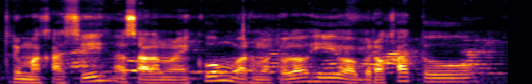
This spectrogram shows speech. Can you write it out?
Terima kasih. Assalamualaikum warahmatullahi wabarakatuh.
